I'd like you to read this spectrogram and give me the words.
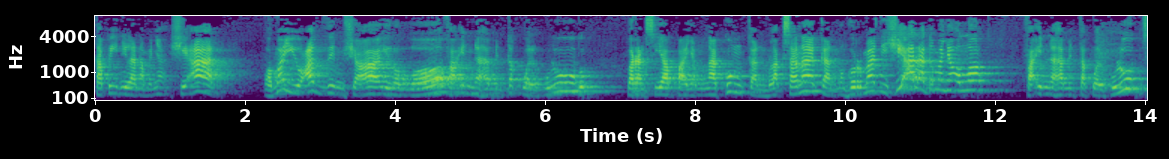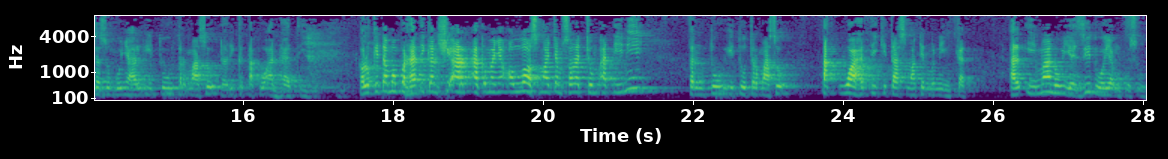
tapi inilah namanya syiar. Wa may yu'azzim sya'airallah fa innaha min taqwal qulub. Barang siapa yang mengagungkan, melaksanakan, menghormati syiar agamanya Allah, fa innaha min taqwal qulub, sesungguhnya hal itu termasuk dari ketakwaan hati. Kalau kita memperhatikan syiar agamanya Allah semacam salat Jumat ini, tentu itu termasuk takwa hati kita semakin meningkat. Al imanu yazidu yang kusu.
